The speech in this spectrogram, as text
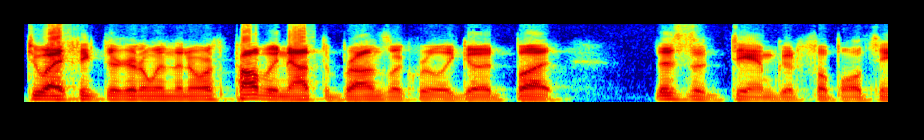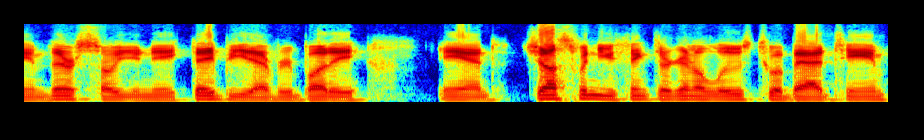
do I think they're going to win the North? Probably not. The Browns look really good, but this is a damn good football team. They're so unique. They beat everybody. And just when you think they're going to lose to a bad team,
